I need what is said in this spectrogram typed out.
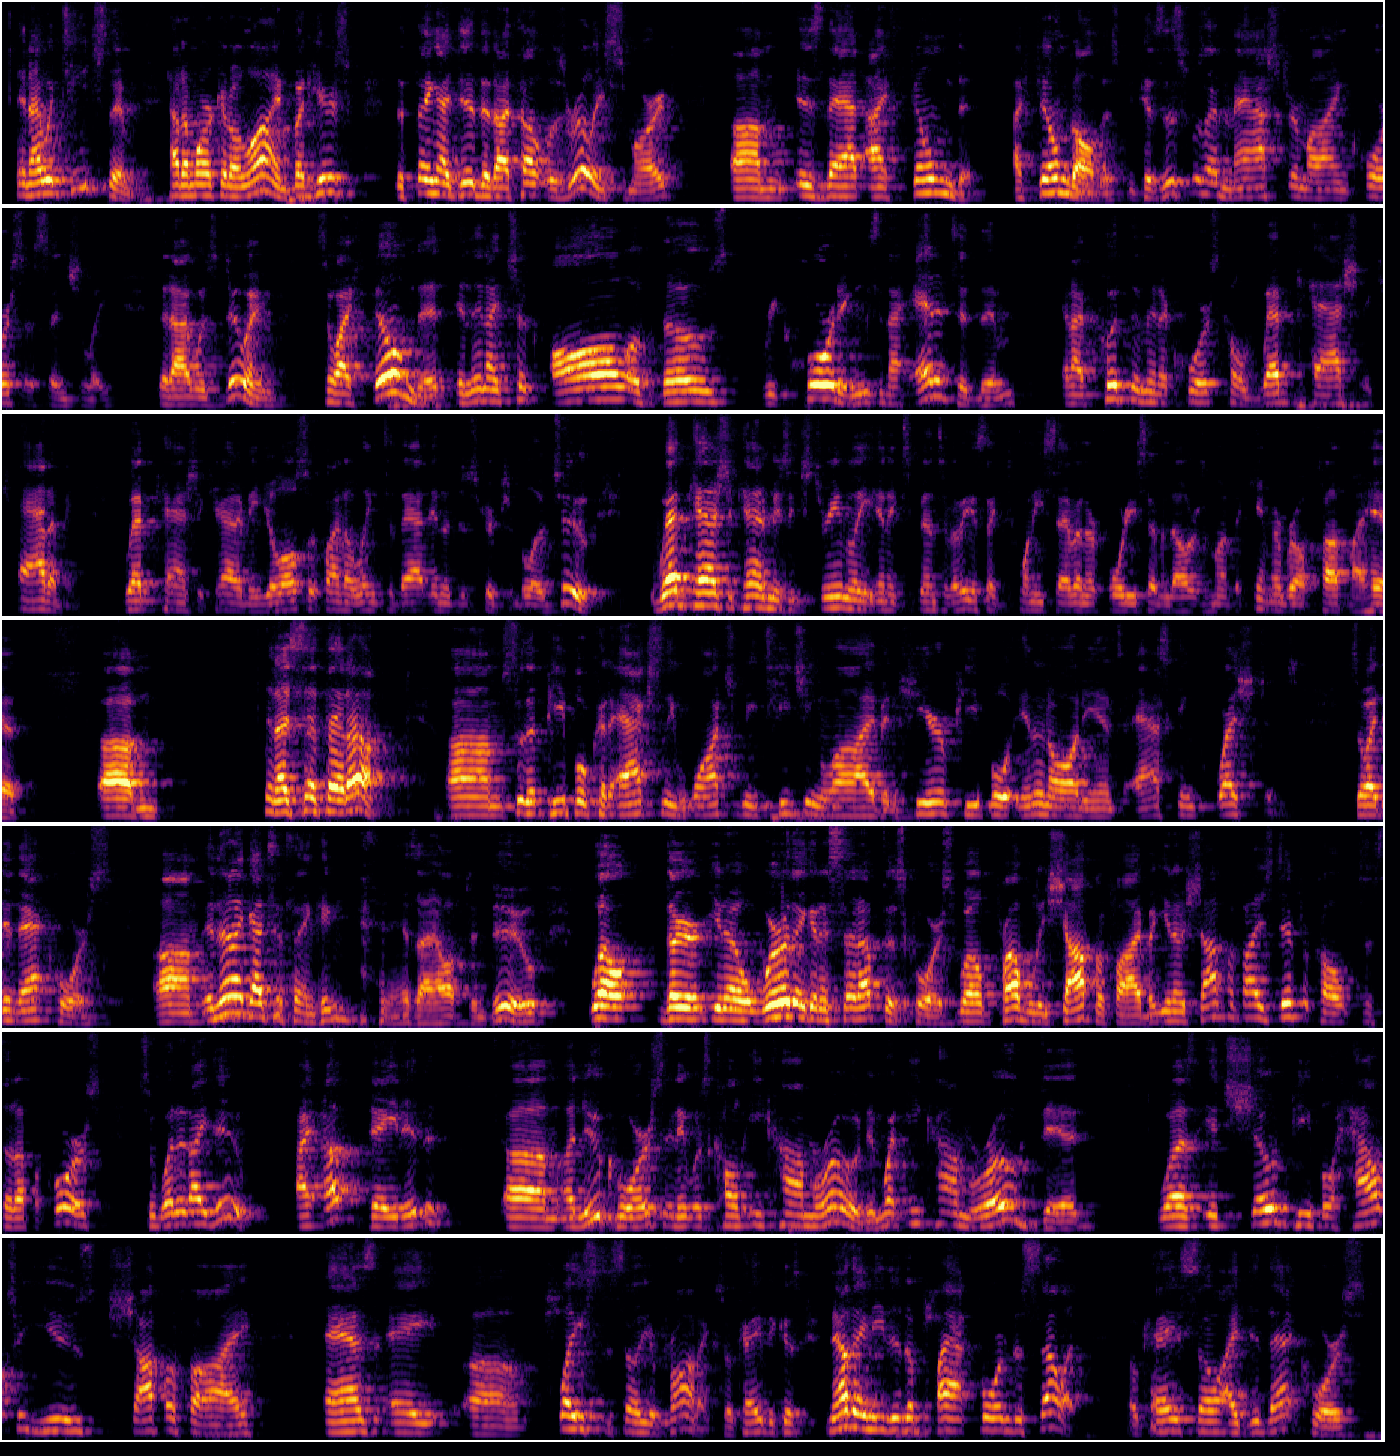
and I would teach them how to market online. But here's the thing I did that I thought was really smart um, is that I filmed it. I filmed all this because this was a mastermind course essentially that I was doing. So I filmed it and then I took all of those recordings and I edited them and I put them in a course called Webcash Academy. Webcash Academy. You'll also find a link to that in the description below too. Webcash Academy is extremely inexpensive. I think it's like 27 or $47 a month. I can't remember off the top of my head. Um, and I set that up um, so that people could actually watch me teaching live and hear people in an audience asking questions. So I did that course. Um, and then I got to thinking, as I often do, well, they're, you know, where are they going to set up this course? Well, probably Shopify, but you know, Shopify is difficult to set up a course. So what did I do? I updated um, a new course and it was called Ecom Road. And what Ecom Road did was it showed people how to use Shopify as a uh, place to sell your products. Okay. Because now they needed a platform to sell it. Okay. So I did that course.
